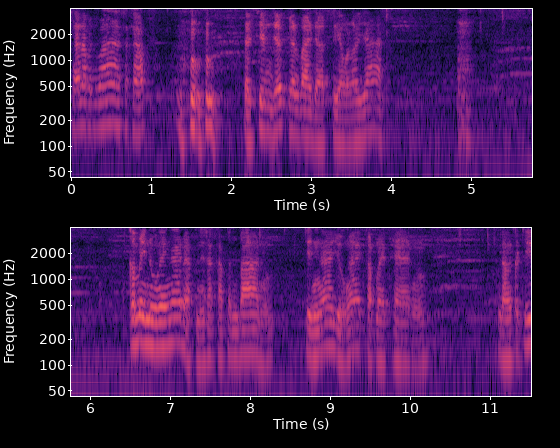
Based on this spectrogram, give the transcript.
งั้นเอาเป็นว่านะครับ แต่ชิมเยอะเกินไปเดี๋ยวเสียมารยาท ก็เมนูง่ายๆแบบนี้นะครับบ้านๆกินง่ายอยู่ง่ายกับนายแทน หลังจากที่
